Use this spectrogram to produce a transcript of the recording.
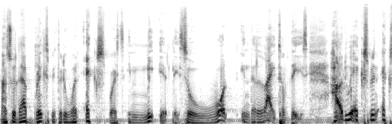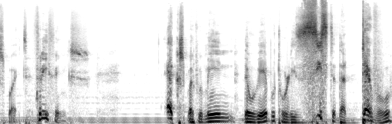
And so that brings me to the word exploits immediately. So, what in the light of this, how do we explain exploit? Three things. Exploit will mean they will be able to resist the devil,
